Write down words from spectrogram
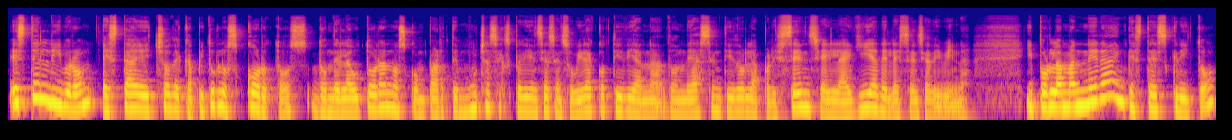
Este libro está hecho de capítulos cortos donde la autora nos comparte muchas experiencias en su vida cotidiana donde ha sentido la presencia y la guía de la esencia divina. Y por la manera en que está escrito,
